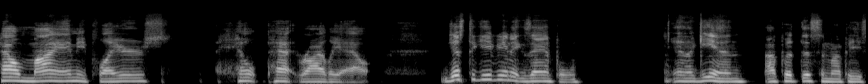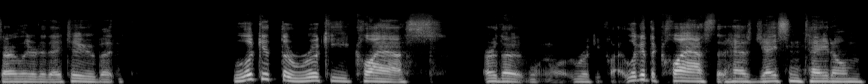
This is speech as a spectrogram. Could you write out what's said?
How Miami players help Pat Riley out. Just to give you an example, and again, I put this in my piece earlier today too, but look at the rookie class or the rookie class. Look at the class that has Jayson Tatum,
